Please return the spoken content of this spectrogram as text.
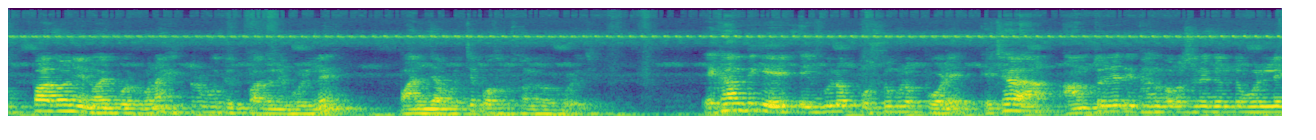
উৎপাদনে, নয় বলব না হেক্টর প্রতি উৎপাদনে বললে পাঞ্জাব হচ্ছে প্রথম স্থান দখল করেছে। এখান থেকে এইগুলো প্রশ্নগুলো পড়ে। এছাড়া আন্তর্জাতিক ধান গবেষণা কেন্দ্র বললে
